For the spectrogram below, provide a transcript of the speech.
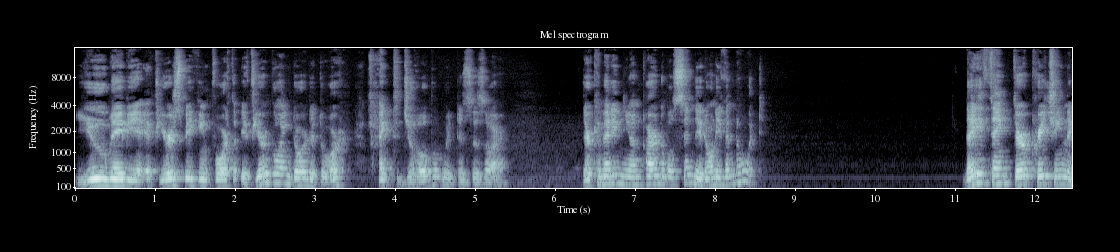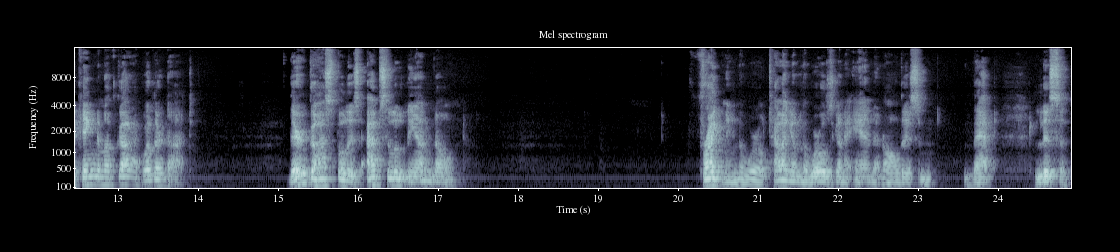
you may be, if you're speaking forth, if you're going door to door, like the Jehovah Witnesses are, they're committing the unpardonable sin. They don't even know it. They think they're preaching the kingdom of God. Well, they're not. Their gospel is absolutely unknown. Frightening the world, telling them the world's going to end and all this and that. Listen,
